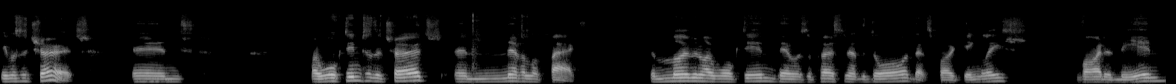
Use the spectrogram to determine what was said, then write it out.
it was a church. And I walked into the church and never looked back. The moment I walked in, there was a person at the door that spoke English, invited me in,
